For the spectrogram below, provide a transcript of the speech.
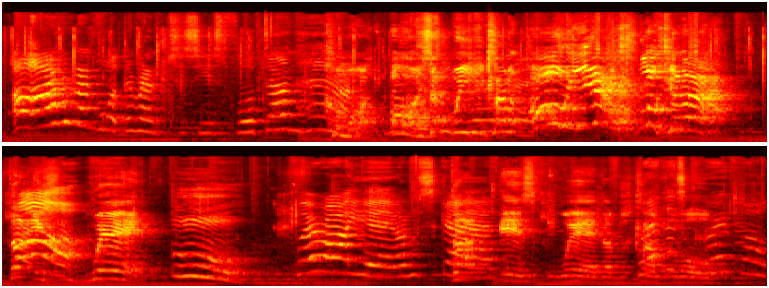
Oh, I remember what the wrench is used for down here. Come on. Oh, is that where you can climb up? Oh, yes! Look at that! That What? is weird. Ooh. Where are you? I'm scared. That is weird. I've just Where does the wall. go?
